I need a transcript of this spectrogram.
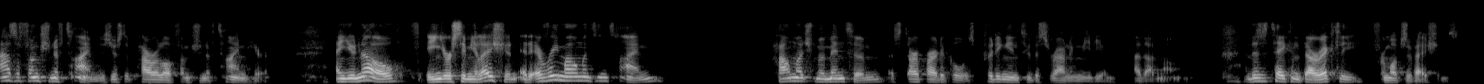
as a function of time. It's just a parallel function of time here. And you know, in your simulation, at every moment in time, how much momentum a star particle is putting into the surrounding medium at that moment. And this is taken directly from observations.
